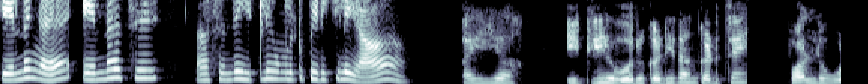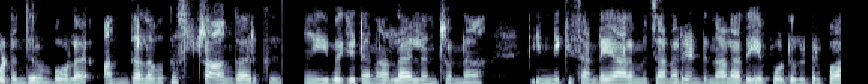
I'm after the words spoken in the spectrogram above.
என்னங்க? என்னாச்சு? நான் செஞ்ச இட்லி உங்களுக்கு பிடிக்கலையா? ஐயா இட்லியை ஒரு கடி தான் கடிச்சேன். பல்லு உடஞ்சிரும் போல. அந்த அளவுக்கு ஸ்ட்ராங்கா இருக்கு. இவகிட்ட நல்லா இல்லைன்னு சொன்னா இன்னைக்கு சண்டைய ஆரம்பிச்சானா ரெண்டு நாள் அதையே போட்டுக்கிட்டு இருப்பா.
